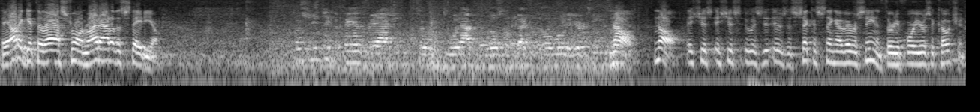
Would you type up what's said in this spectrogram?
They ought to get their ass thrown right out of the stadium. Coach, do you think the fans' reaction to what happened to Wilson affected the whole mood of your team? No, no. It's just, it's just, it was, it was the sickest thing I've ever seen in 34 years of coaching.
